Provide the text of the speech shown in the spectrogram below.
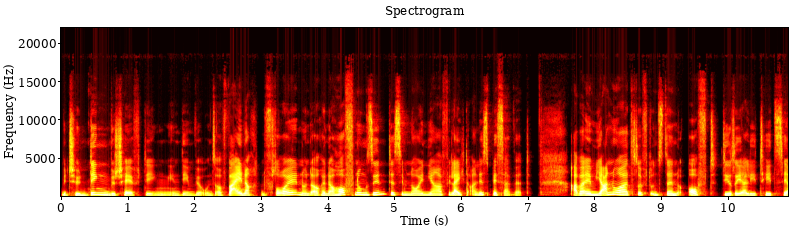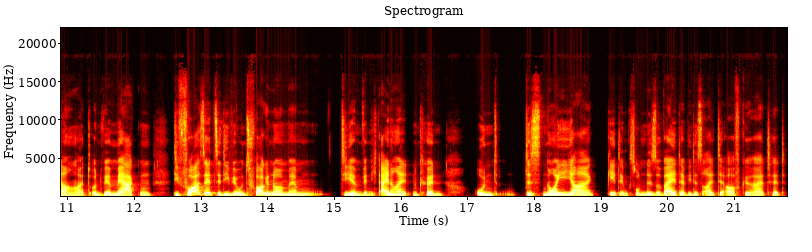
mit schönen Dingen beschäftigen, indem wir uns auf Weihnachten freuen und auch in der Hoffnung sind, dass im neuen Jahr vielleicht alles besser wird. Aber im Januar trifft uns dann oft die Realität sehr hart und wir merken, die Vorsätze, die wir uns vorgenommen haben, die haben wir nicht einhalten können und das neue Jahr geht im Grunde so weiter, wie das alte aufgehört hat.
